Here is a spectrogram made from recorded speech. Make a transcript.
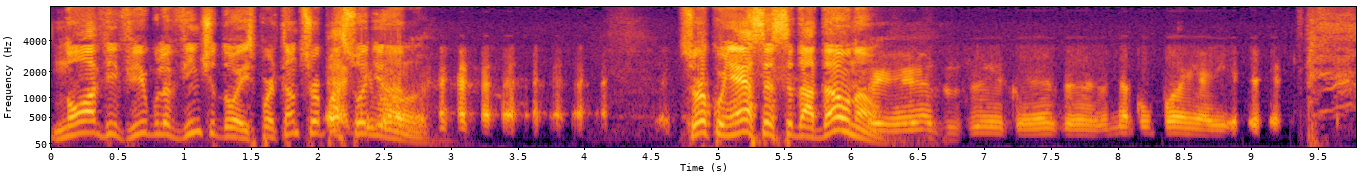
9,22. Portanto, o senhor passou de ano. O senhor conhece esse cidadão, não? Conheço, sim, conheço. Me acompanha aí.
